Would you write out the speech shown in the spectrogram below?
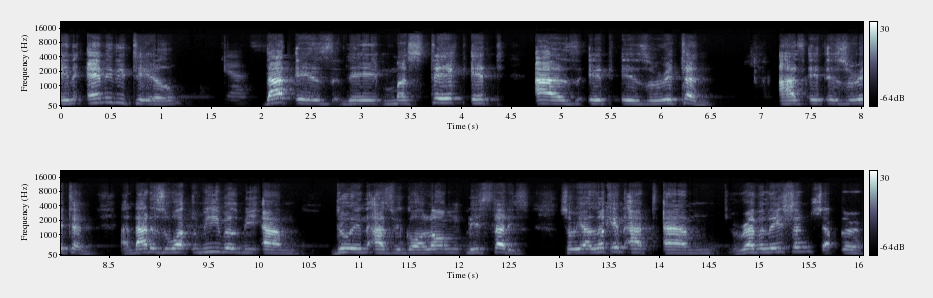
in any detail. Yes. That is, they must take it as it is written. As it is written. And that is what we will be um, doing as we go along these studies. So we are looking at um, Revelation chapter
